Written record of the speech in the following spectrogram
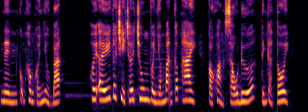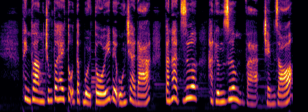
nên cũng không có nhiều bạn. Hồi ấy tôi chỉ chơi chung với nhóm bạn cấp 2, có khoảng 6 đứa, tính cả tôi. Thỉnh thoảng chúng tôi hay tụ tập buổi tối để uống trà đá, cắn hạt dưa, hạt hướng dương và chém gió.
